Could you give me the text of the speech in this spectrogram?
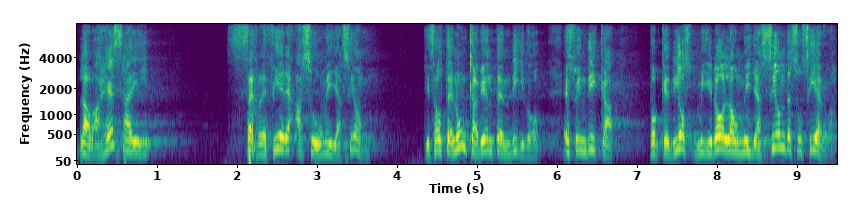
La bajeza ahí se refiere a su humillación. Quizá usted nunca había entendido. Eso indica porque Dios miró la humillación de su sierva. O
